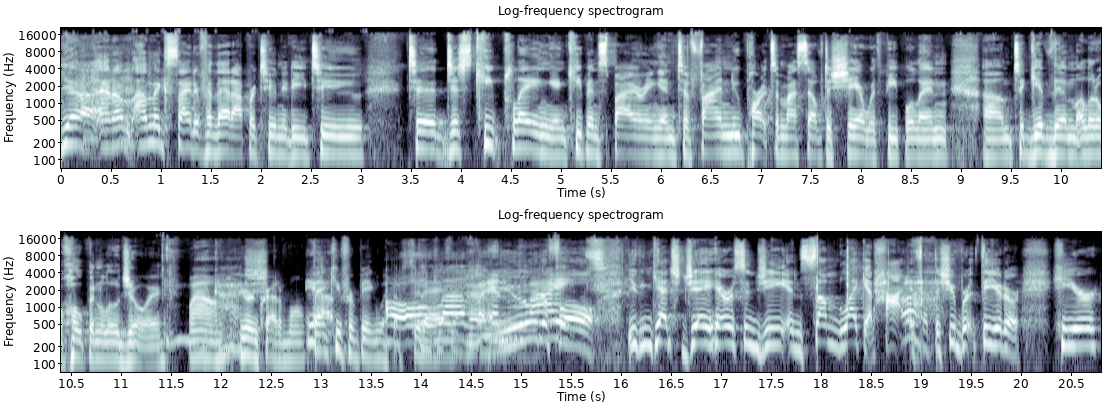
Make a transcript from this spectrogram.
yeah, and I'm I'm excited for that opportunity to to just keep playing and keep inspiring and to find new parts of myself to share with people and um, to give them a little hope and a little joy. Wow, you're incredible. Yeah. Thank you for being with Oh, us today. love and Beautiful. light. You can catch J. Harrison Ghee in Some Like It Hot. It's at the Shubert Theater here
